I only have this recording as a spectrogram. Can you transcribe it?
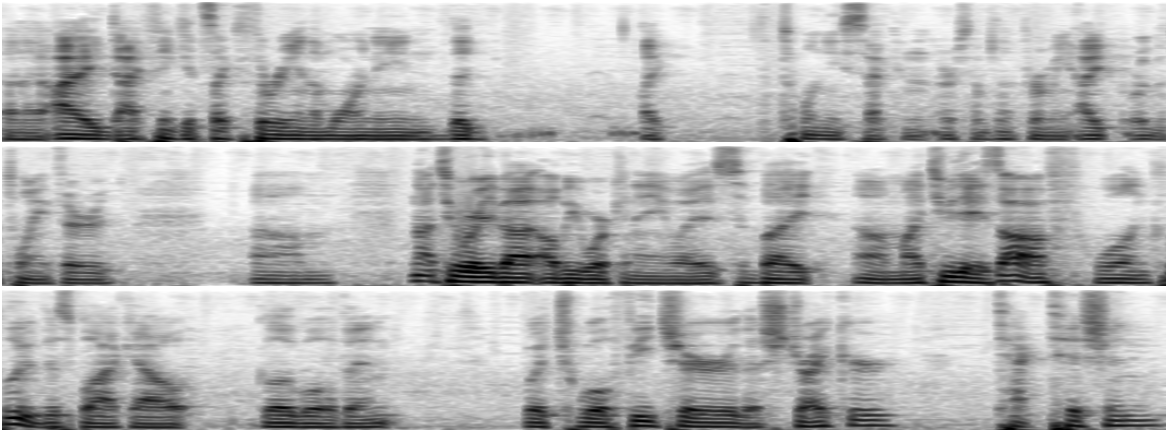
Uh, I I think it's like three in the morning. The like twenty second or something for me. I or the twenty third. Um, not too worried about. It. I'll be working anyways. But um, my two days off will include this blackout global event, which will feature the striker, tactician,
